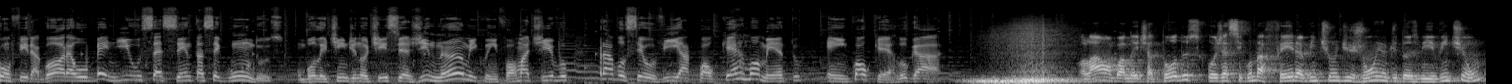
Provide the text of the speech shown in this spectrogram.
Confira agora o Benil 60 Segundos, um boletim de notícias dinâmico e informativo para você ouvir a qualquer momento, em qualquer lugar. Olá, uma boa noite a todos. Hoje é segunda-feira, 21 de junho de 2021.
